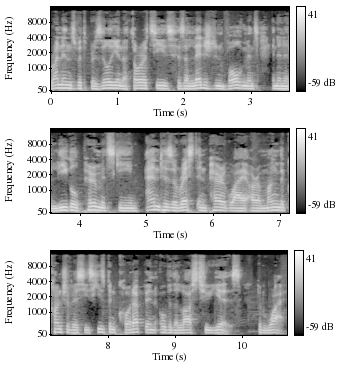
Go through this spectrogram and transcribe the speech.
Run-ins with Brazilian authorities, his alleged involvement in an illegal pyramid scheme, and his arrest in Paraguay are among the controversies he's been caught up in over the last two years. But why?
